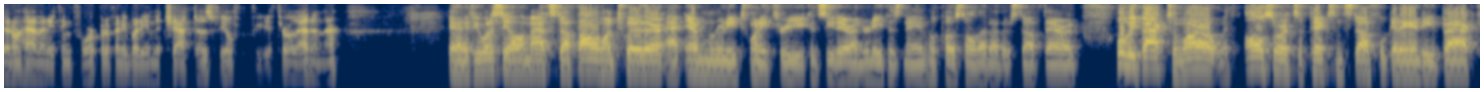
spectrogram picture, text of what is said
I don't have anything for it, but if anybody in the chat does, feel free to throw that in there. And if you want to see all of Matt's stuff, follow him on Twitter there at mrooney23. You can see there underneath his name. He'll post all that other stuff there. And we'll be back tomorrow with all sorts of picks and stuff. We'll get Andy back.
